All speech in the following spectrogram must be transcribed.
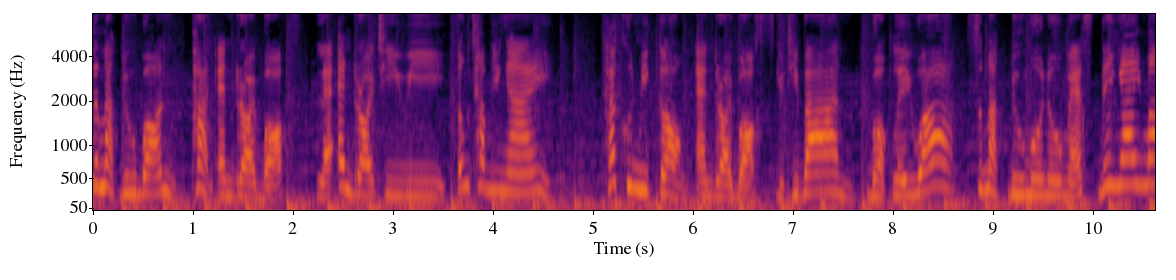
สมัครดูบอลผ่าน Android Box และ Android TV ต้องทำยังไง ถ้าคุณมีกล่อง Android Box อยู่ที่บ้าน บอกเลยว่า สมัครดู Mono Max ได้ง่ายม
